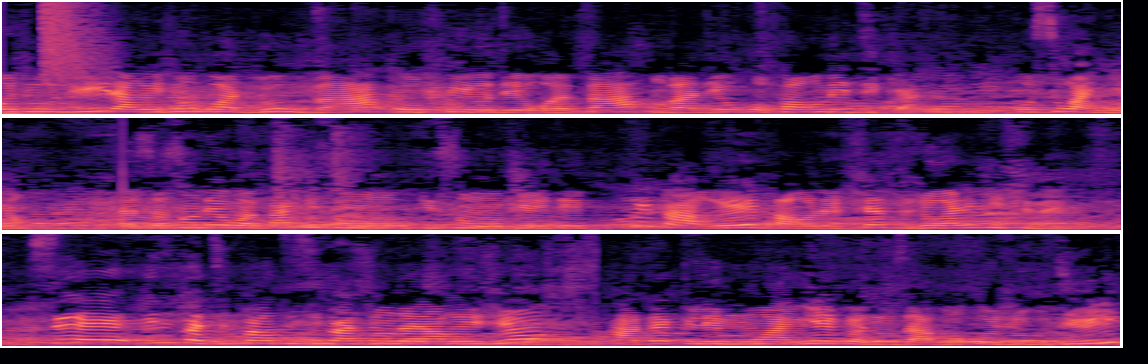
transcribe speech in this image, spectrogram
Aujourd'hui, la région Guadeloupe va offrir des repas, on va dire, au corps médical, aux soignants. Ce sont des repas qui, sont, qui ont été préparés par le chef Joël Kitchener. C'est une petite participation de la région avec les moyens que nous avons aujourd'hui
